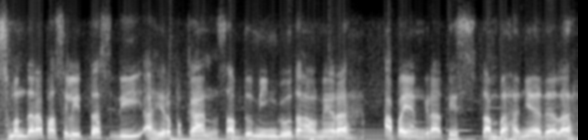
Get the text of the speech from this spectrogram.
Sementara fasilitas di akhir pekan Sabtu Minggu tanggal merah apa yang gratis? Tambahannya adalah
